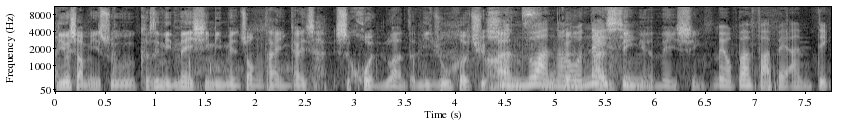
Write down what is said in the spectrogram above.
你有小秘书，可是你内心里面状态应该是是混乱的。你如何去安抚跟安定你的内心？没有办法被安定，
